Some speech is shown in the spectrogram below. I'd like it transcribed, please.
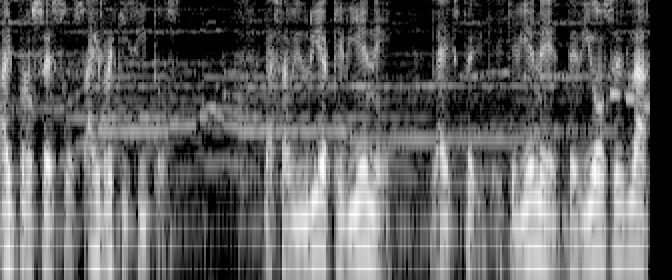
Hay procesos, hay requisitos. La sabiduría que viene, la que viene de Dios es la,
